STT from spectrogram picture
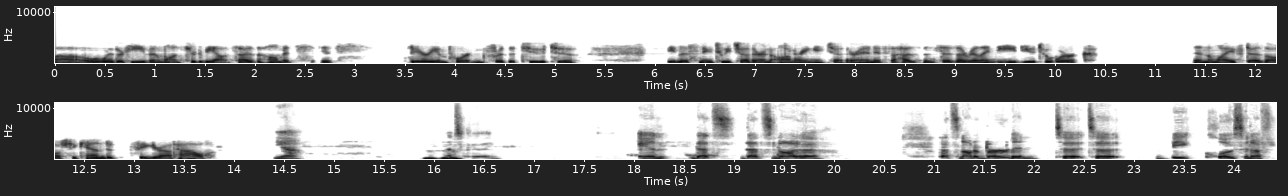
uh, or whether he even wants her to be outside of the home. It's it's very important for the two to be listening to each other and honoring each other. And if the husband says, "I really need you to work," then the wife does all she can to figure out how. Yeah, mm-hmm. that's good. And that's that's not a that's not a burden to to be close enough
